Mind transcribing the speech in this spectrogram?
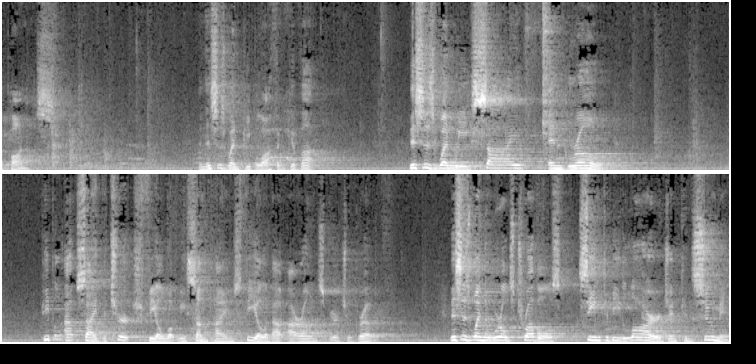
upon us. And this is when people often give up. This is when we sigh and groan. People outside the church feel what we sometimes feel about our own spiritual growth. This is when the world's troubles seem to be large and consuming.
